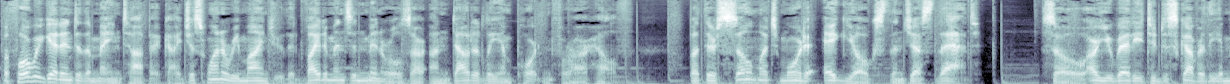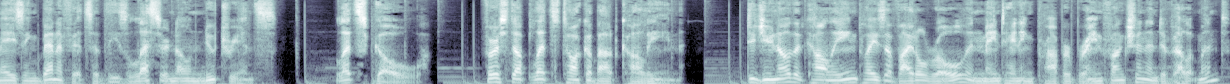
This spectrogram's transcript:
Before we get into the main topic, I just want to remind you that vitamins and minerals are undoubtedly important for our health. But there's so much more to egg yolks than just that. So, are you ready to discover the amazing benefits of these lesser-known nutrients? Let's go! First up, let's talk about choline. Did you know that choline plays a vital role in maintaining proper brain function and development?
